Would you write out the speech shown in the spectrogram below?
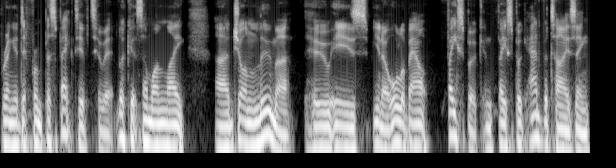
bring a different perspective to it. Look at someone like uh, Jon Loomer, who is you know all about Facebook and Facebook advertising.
